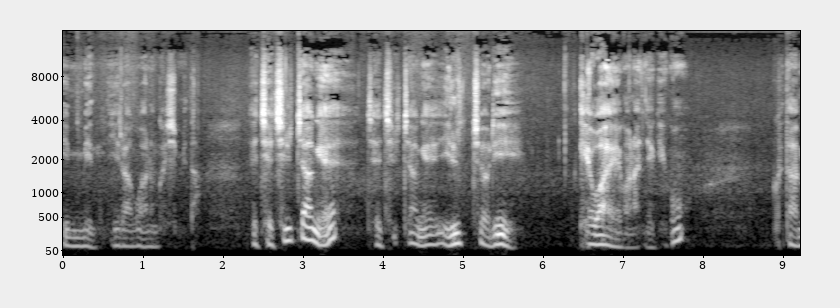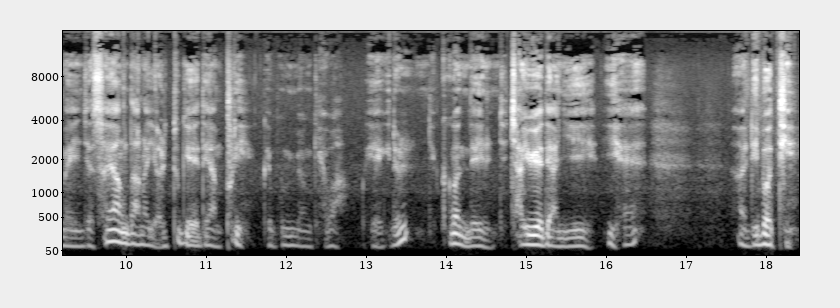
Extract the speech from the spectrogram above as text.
인민이라고 하는 것입니다. 제7장에, 제7장의 1절이 개화에 관한 얘기고 그 다음에 이제 서양 단어 12개에 대한 풀이 그 문명 개화 그 얘기를 그건 내일 자유에 대한 이해, 이해 어, 리버티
